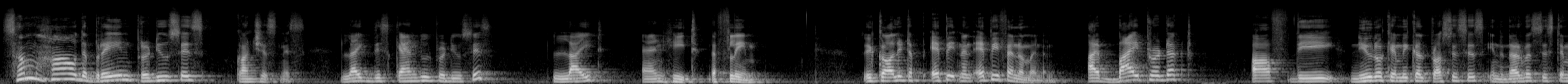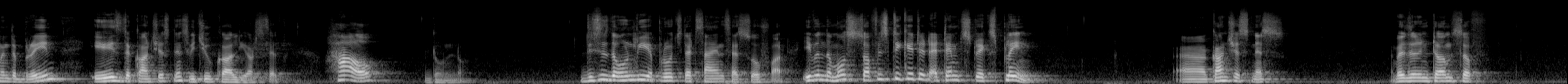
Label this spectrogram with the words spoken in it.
Somehow the brain produces consciousness. Like this candle produces light and heat, the flame. We call it epi, an epiphenomenon, a byproduct of the neurochemical processes in the nervous system and the brain is the consciousness which you call yourself. How? Don't know. This is the only approach that science has so far. Even the most sophisticated attempts to explain uh, consciousness, whether in terms of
